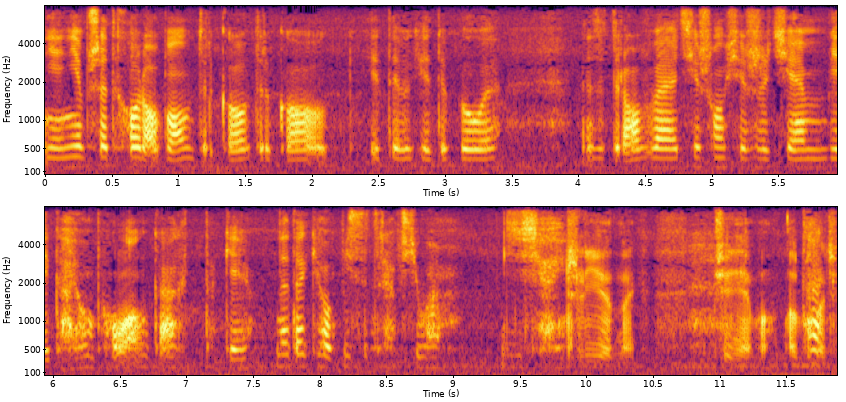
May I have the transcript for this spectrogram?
nie, nie przed chorobą, tylko, tylko kiedy, kiedy były zdrowe, cieszą się życiem, biegają po łąkach. Takie, na takie opisy trafiłam dzisiaj. Czyli jednak psie niebo, albo tak,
